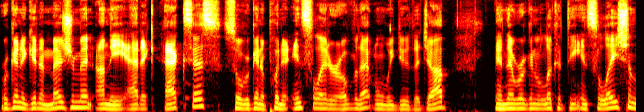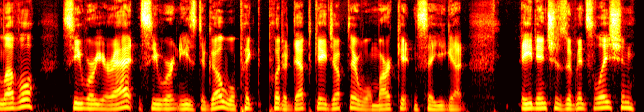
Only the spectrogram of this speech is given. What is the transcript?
We're going to get a measurement on the attic access. So we're going to put an insulator over that when we do the job. And then we're going to look at the insulation level, see where you're at, and see where it needs to go. We'll pick, put a depth gauge up there. We'll mark it and say you got eight inches of insulation.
